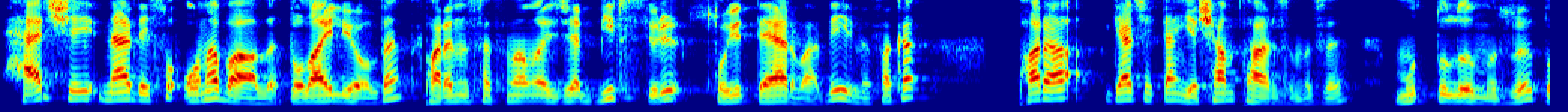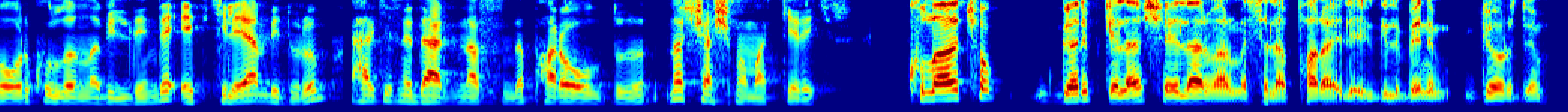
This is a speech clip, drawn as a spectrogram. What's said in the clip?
Her şey neredeyse ona bağlı dolaylı yoldan. Paranın satın alacağı bir sürü soyut değer var değil mi? Fakat para gerçekten yaşam tarzımızı, mutluluğumuzu doğru kullanılabildiğinde etkileyen bir durum. Herkesin de derdin aslında para olduğuna şaşmamak gerekir. Kulağa çok garip gelen şeyler var mesela parayla ilgili benim gördüğüm.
